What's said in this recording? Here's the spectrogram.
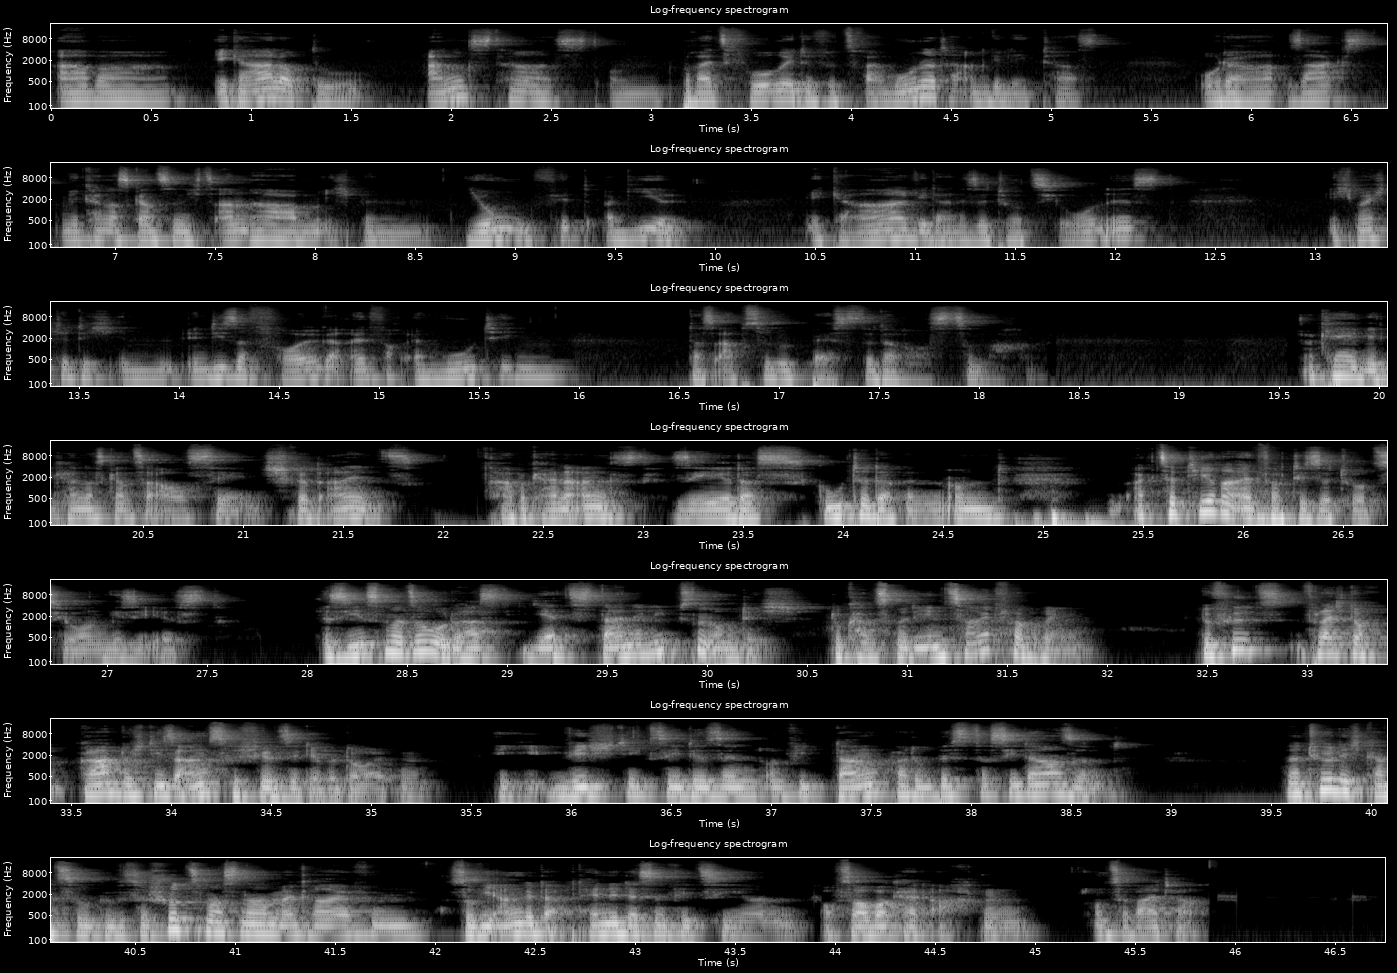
Aber egal, ob du Angst hast und bereits Vorräte für zwei Monate angelegt hast oder sagst, mir kann das Ganze nichts anhaben, ich bin jung, fit, agil, egal wie deine Situation ist, ich möchte dich in, in dieser Folge einfach ermutigen, das absolut Beste daraus zu machen. Okay, wie kann das Ganze aussehen? Schritt eins: Habe keine Angst, sehe das Gute darin und akzeptiere einfach die Situation, wie sie ist. Sieh es mal so, du hast jetzt deine Liebsten um dich. Du kannst mit ihnen Zeit verbringen. Du fühlst vielleicht auch gerade durch diese Angst, wie viel sie dir bedeuten, wie wichtig sie dir sind und wie dankbar du bist, dass sie da sind. Natürlich kannst du gewisse Schutzmaßnahmen ergreifen, so wie angedacht, Hände desinfizieren, auf Sauberkeit achten und so weiter.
